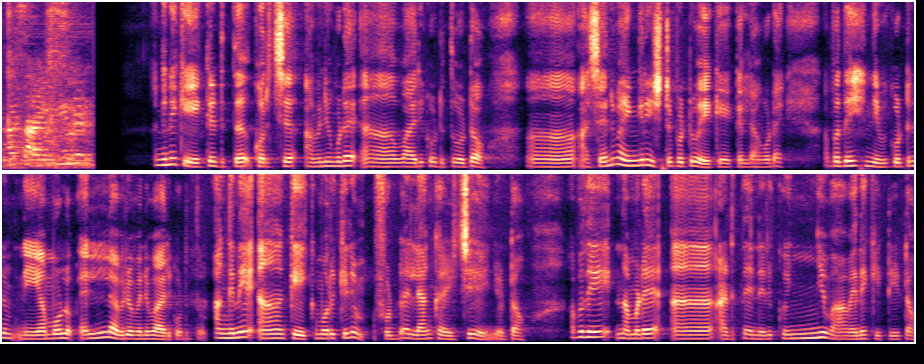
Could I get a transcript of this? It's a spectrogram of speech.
ആ സൈഡിൽ അങ്ങനെ കേക്ക് എടുത്ത് കുറച്ച് അവനും കൂടെ വാരി കൊടുത്തു കേട്ടോ. അശാന് ഭയങ്കര ഇഷ്ടപ്പെട്ടു പോയി കേക്കെല്ലാം കൂടെ. അപ്പോൾ ദേ നിവിക്കുട്ടനും നിയമോളും എല്ലാവരും അവന് വാരി കൊടുത്തു. അങ്ങനെ കേക്ക് മുറിക്കലും ഫുഡും എല്ലാം കഴിച്ചു കഴിഞ്ഞു കേട്ടോ. അപ്പോൾ ദേ നമ്മുടെ അടുത്ത് തന്നെ ഒരു കുഞ്ഞു വാവനെ കിട്ടി കേട്ടോ.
